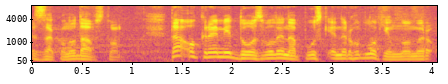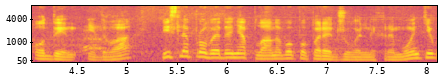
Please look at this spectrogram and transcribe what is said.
законодавством та окремі дозволи на пуск енергоблоків номер 1 і 2 після проведення планово-попереджувальних ремонтів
